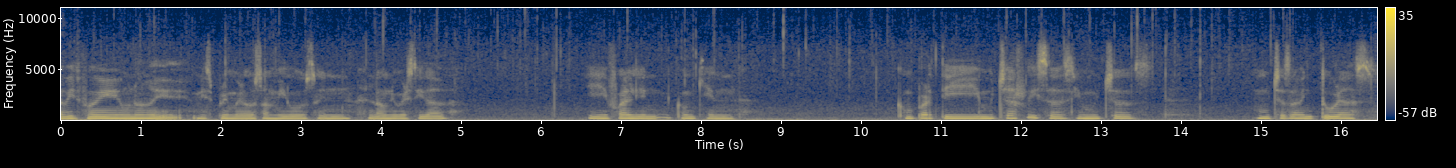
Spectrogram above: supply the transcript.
David fue uno de mis primeros amigos en, la universidad. Y fue alguien con quien compartí muchas risas y muchas muchas aventuras.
